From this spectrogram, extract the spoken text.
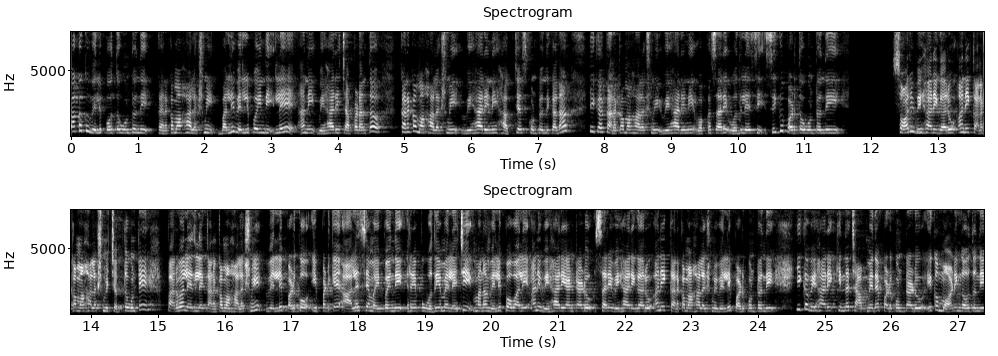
పక్కకు వెళ్ళిపోతూ ఉంటుంది. కనక మహాలక్ష్మి బల్లి వెళ్ళిపోయింది లే అని విహారి చెప్పడంతో కనక మహాలక్ష్మి విహారిని హక్ చేసుకుంటుంది కదా. ఇక కనక మహాలక్ష్మి విహారిని ఒక్కసారి వదిలేసి సిగ్గుపడుతూ ఉంటుంది. సారీ విహారి గారు అని కనక మహాలక్ష్మి చెప్తూ ఉంటే పర్వాలేదులే కనక మహాలక్ష్మి వెళ్ళి పడుకో ఇప్పటికే ఆలస్యం అయిపోయింది రేపు ఉదయమే లేచి మనం వెళ్ళిపోవాలి అని విహారి అంటాడు. సరే విహారి గారు అని కనక మహాలక్ష్మి వెళ్ళి పడుకుంటుంది. ఇక విహారి కింద చాప్ మీదే పడుకుంటాడు. ఇక మార్నింగ్ అవుతుంది.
